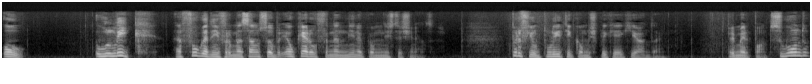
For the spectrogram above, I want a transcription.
ou o leak a fuga de informação sobre eu quero o Fernando Medina como Ministro das Finanças. Perfil político, como expliquei aqui ontem. Primeiro ponto. Segundo,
